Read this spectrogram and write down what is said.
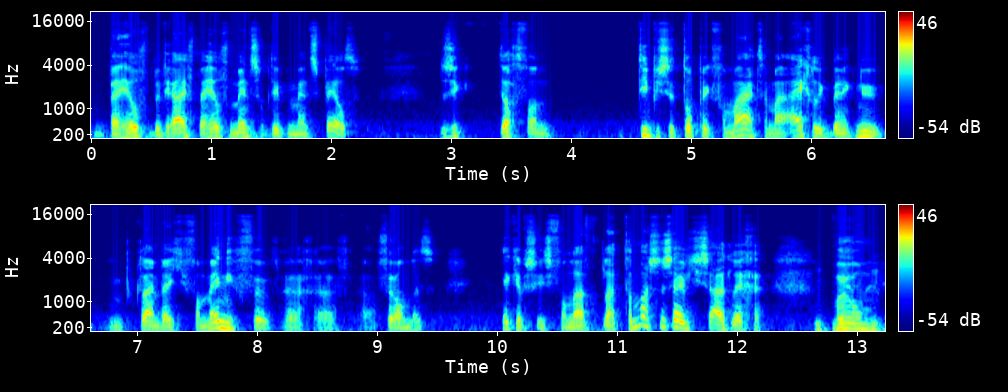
bij heel veel bedrijven, bij heel veel mensen op dit moment speelt. Dus ik dacht van, typische topic van Maarten, maar eigenlijk ben ik nu een klein beetje van mening ver- eh, veranderd. Ik heb zoiets van, laat, laat Thomas eens eventjes uitleggen waarom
